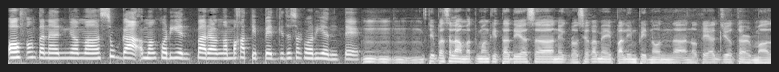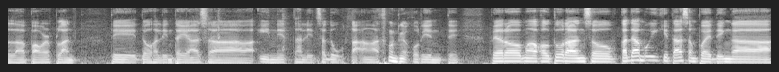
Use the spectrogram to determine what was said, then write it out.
off ang tanan nga masuga ang kuryente para nga makatipid kita sa kuryente. Mm-mm. Ti pasalamat man kita diya sa Negros ya kami palimpinon na ano ti geothermal ah, power plant ti do halintaya sa init halin sa duta ang aton nga kuryente. Pero mga kauturan, so kadamo kita sang pwedeng ah,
